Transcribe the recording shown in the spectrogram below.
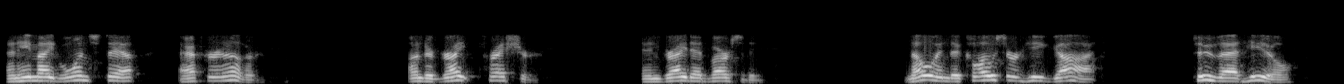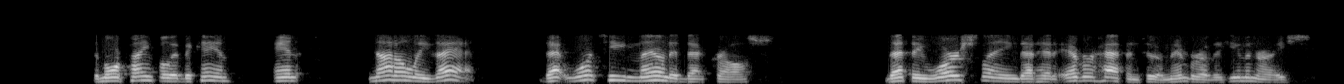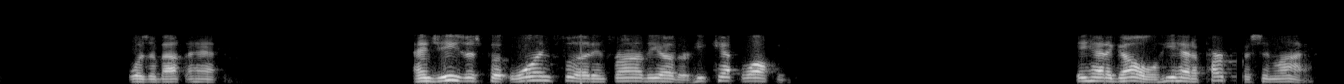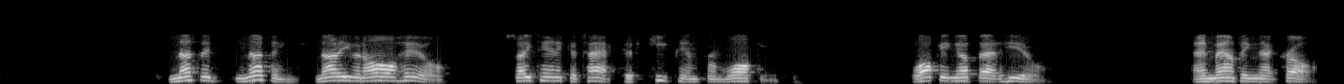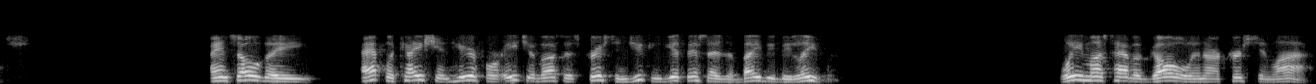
And he made one step after another under great pressure and great adversity knowing the closer he got to that hill, the more painful it became. And not only that, that once he mounted that cross, that the worst thing that had ever happened to a member of the human race was about to happen. And Jesus put one foot in front of the other. He kept walking. He had a goal. He had a purpose in life. Nothing, nothing, not even all hell, satanic attack could keep him from walking, walking up that hill and mounting that cross. And so the application here for each of us as Christians, you can get this as a baby believer. We must have a goal in our Christian lives,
